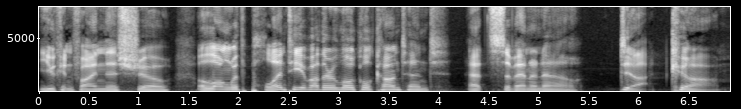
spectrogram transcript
You can find this show, along with plenty of other local content, at SavannahNow.com.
